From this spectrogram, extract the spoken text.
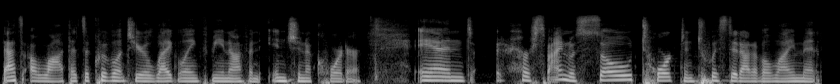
that's a lot. That's equivalent to your leg length being off an inch and a quarter, and her spine was so torqued and twisted out of alignment.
